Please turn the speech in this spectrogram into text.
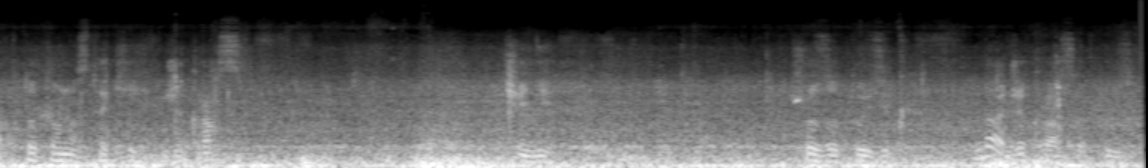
Так, тут у нас такий Джекрас. Чи ні? Що за тузик? Да, Джекрас тузик.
